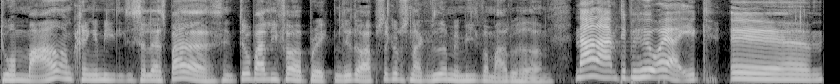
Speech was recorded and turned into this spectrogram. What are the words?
Du har meget omkring Emil, så lad os bare... Det var bare lige for at break den lidt op, så kan du snakke videre med Emil, hvor meget du havde ham. Nej, nej, det behøver jeg ikke. Øhm,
